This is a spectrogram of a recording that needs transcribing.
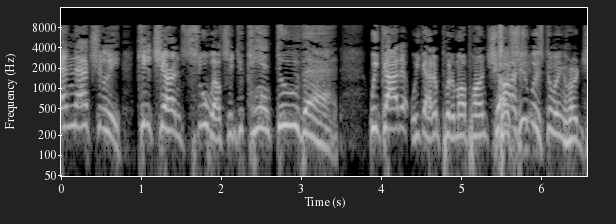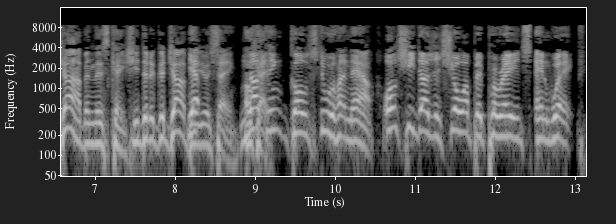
And naturally, Keechant Sewell said, you can't do that. We got to We got to put him up on charges. So she was doing her job in this case. She did a good job, Yep. you're saying. Okay. Nothing goes through her now. All she does is show up at parades and wave.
